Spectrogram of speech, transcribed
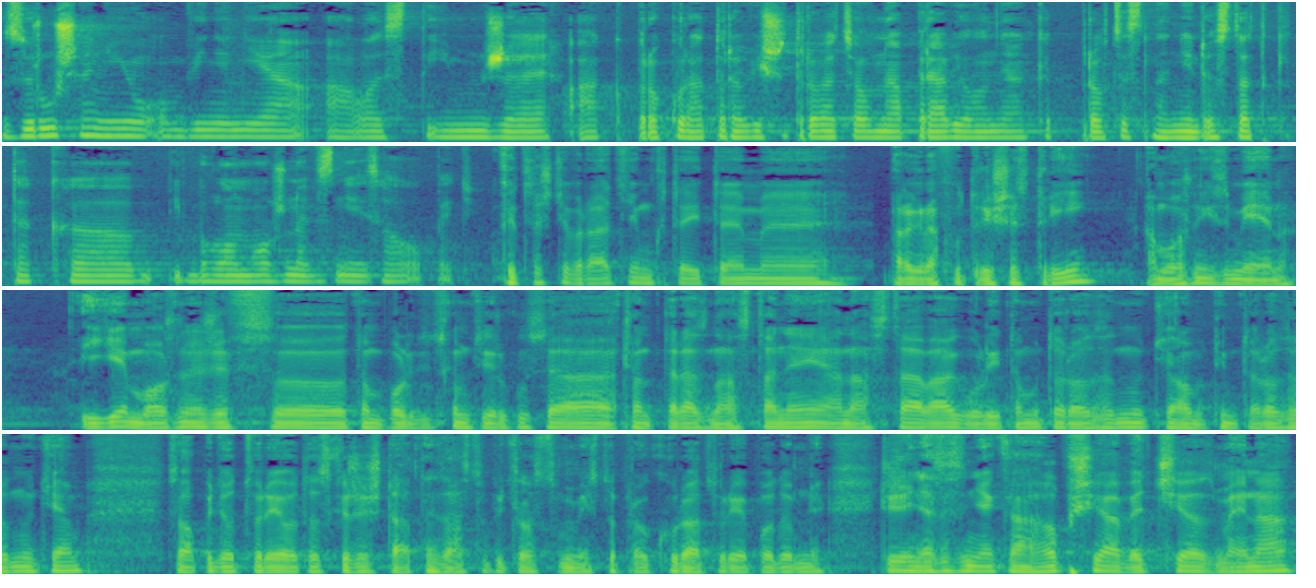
zrušeniu obvinenia, ale s tým, že ak prokurátor a vyšetrovateľ napravil nejaké procesné nedostatky, tak eh, by bolo možné vzniesť ho opäť. Keď sa ešte vrátim k tej téme paragrafu 363 a možných zmien, je možné, že v tom politickom cirkuse, čo teraz nastane a nastáva kvôli tomuto rozhodnutiu alebo týmto rozhodnutiam, sa opäť otvorí otázka, že štátne zastupiteľstvo miesto prokuratúry a podobne. Čiže zase nejaká hĺbšia, väčšia zmena,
